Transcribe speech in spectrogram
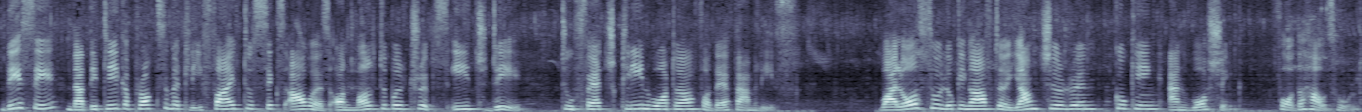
They say that they take approximately 5 to 6 hours on multiple trips each day to fetch clean water for their families, while also looking after young children, cooking and washing for the household.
